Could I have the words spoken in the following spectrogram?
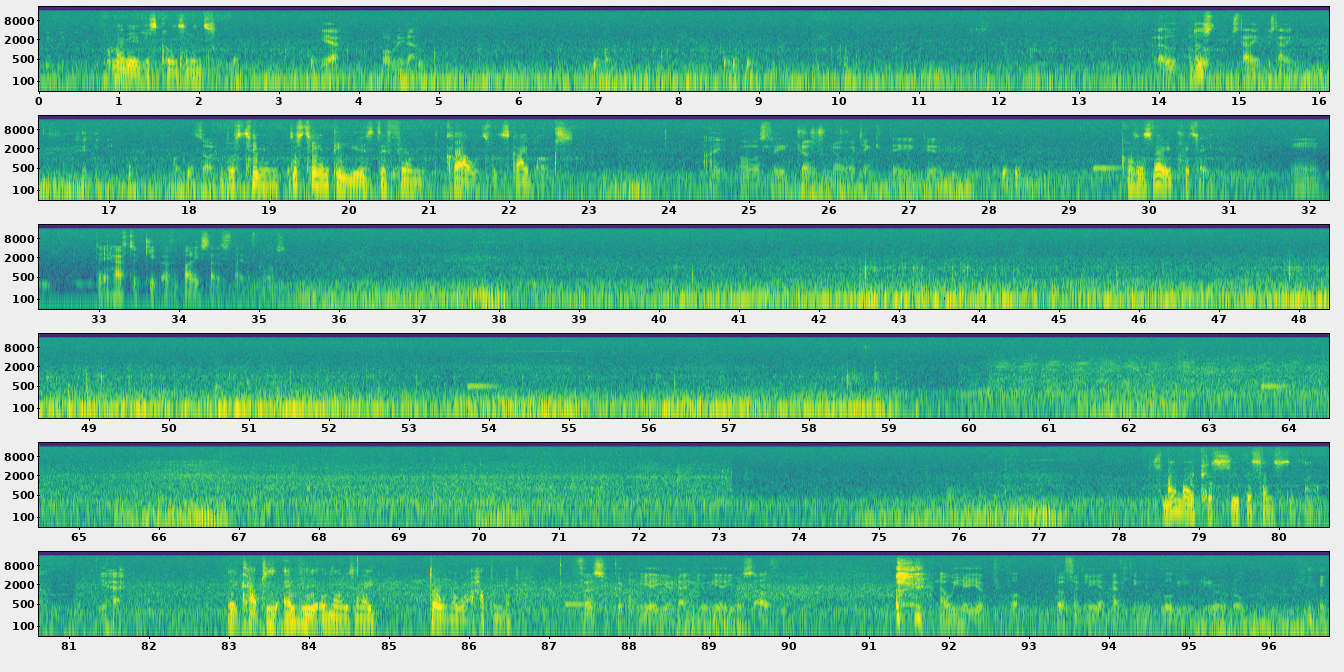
Or maybe it's just coincidence. Yeah, probably that. Hello, hello, Just- starting, starting. Sorry. Does TM, does TMP use different clouds for the skybox? I honestly don't know. I think they do. Because it's very pretty. Mm. They have to keep everybody satisfied, of course. So my mic is super sensitive now. Yeah. It captures every little noise and I don't know what happened. First you could not hear you, then you hear yourself. now we hear you perfectly, and everything will be hearable.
